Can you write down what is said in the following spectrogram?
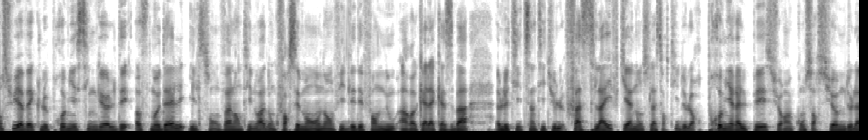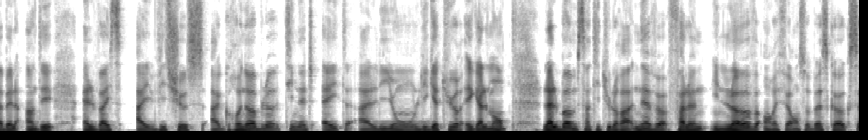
Poursuit avec le premier single des Off Model. Ils sont valentinois, donc forcément on a envie de les défendre, nous, à Rock à la Casbah. Le titre s'intitule Fast Life, qui annonce la sortie de leur premier LP sur un consortium de labels indé, Elvis I Vicious à Grenoble, Teenage 8 à Lyon, Ligature également. L'album s'intitulera Never Fallen in Love en référence aux Buzzcocks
